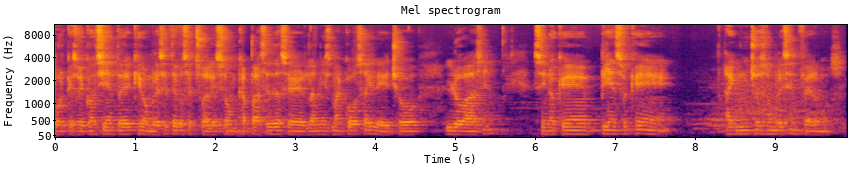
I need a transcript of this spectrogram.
porque soy consciente de que hombres heterosexuales son capaces de hacer la misma cosa y de hecho lo hacen, sino que pienso que hay muchos hombres enfermos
